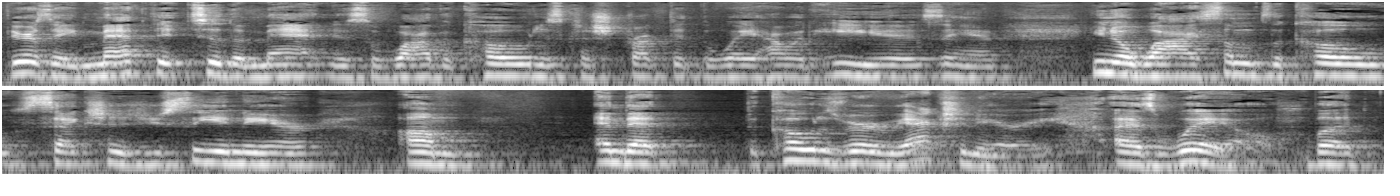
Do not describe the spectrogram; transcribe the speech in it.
there's a method to the madness of why the code is constructed the way how it is and you know why some of the code sections you see in there um, and that the code is very reactionary as well. But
